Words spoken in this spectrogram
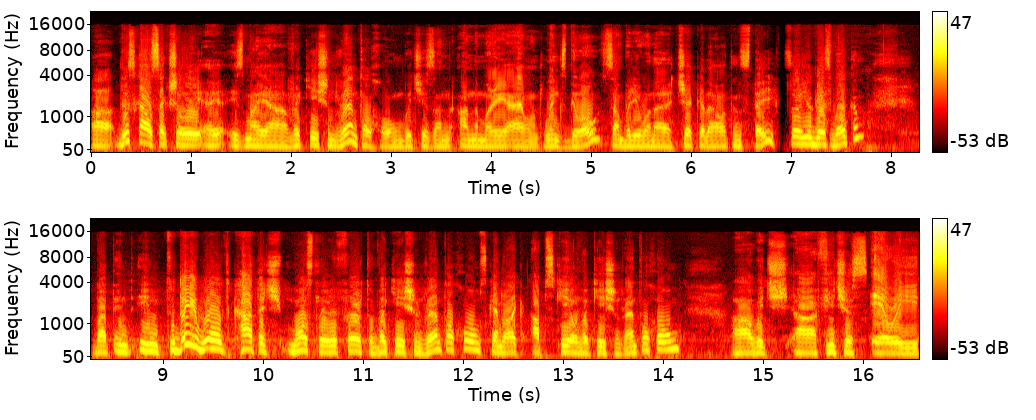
Uh, this house actually uh, is my uh, vacation rental home, which is on Anna Maria Island. Links below. Somebody wanna check it out and stay. So you guys welcome. But in, in today world, cottage mostly refer to vacation rental homes, kind of like upscale vacation rental home uh, which uh, features airy,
